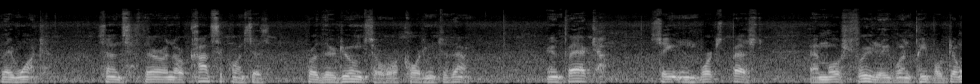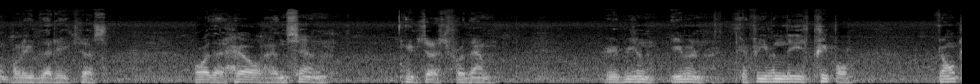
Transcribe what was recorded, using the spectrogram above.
they want, since there are no consequences for their doing so, according to them. In fact, Satan works best and most freely when people don't believe that he exists or that hell and sin exist for them. If even, even if even these people don't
